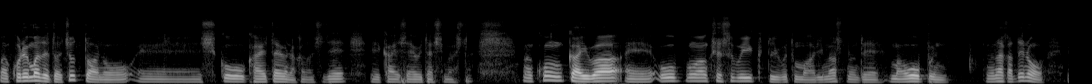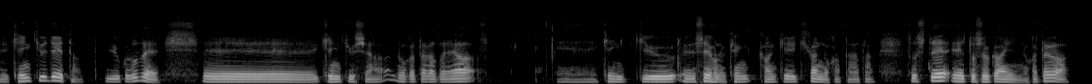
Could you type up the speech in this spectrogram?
まあ、これまでとはちょっとあの、えー、趣向を変えたような形で、え、開催をいたしました、まあ、今回は、え、オープンアクセスウィークということもありますので、まあ、オープンの中での研究データということで、え、研究者の方々やえ研究政府の関係機関の方々そして、図書館員の方が、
